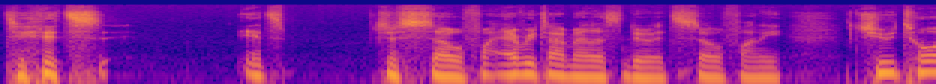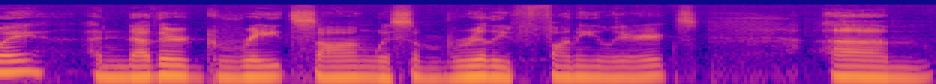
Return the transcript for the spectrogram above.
Dude, it's it's just so fun. Every time I listen to it, it's so funny. Chew Toy, another great song with some really funny lyrics. Um,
